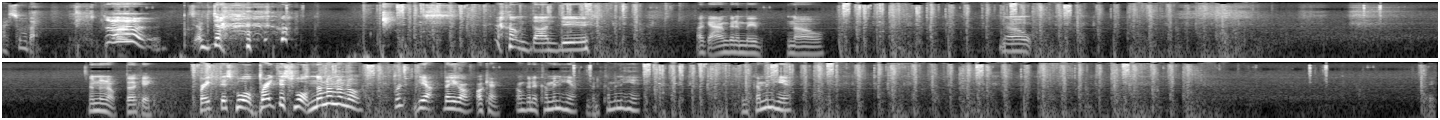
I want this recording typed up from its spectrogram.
I saw that. Ugh! I'm done. I'm done, dude. Okay, I'm gonna move. No. No. No, no, no. Okay. Break this wall. Break this wall. No, no, no, no. Break yeah, there you go. Okay. I'm gonna come in here. I'm gonna come in here. I'm gonna come in here. Okay.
